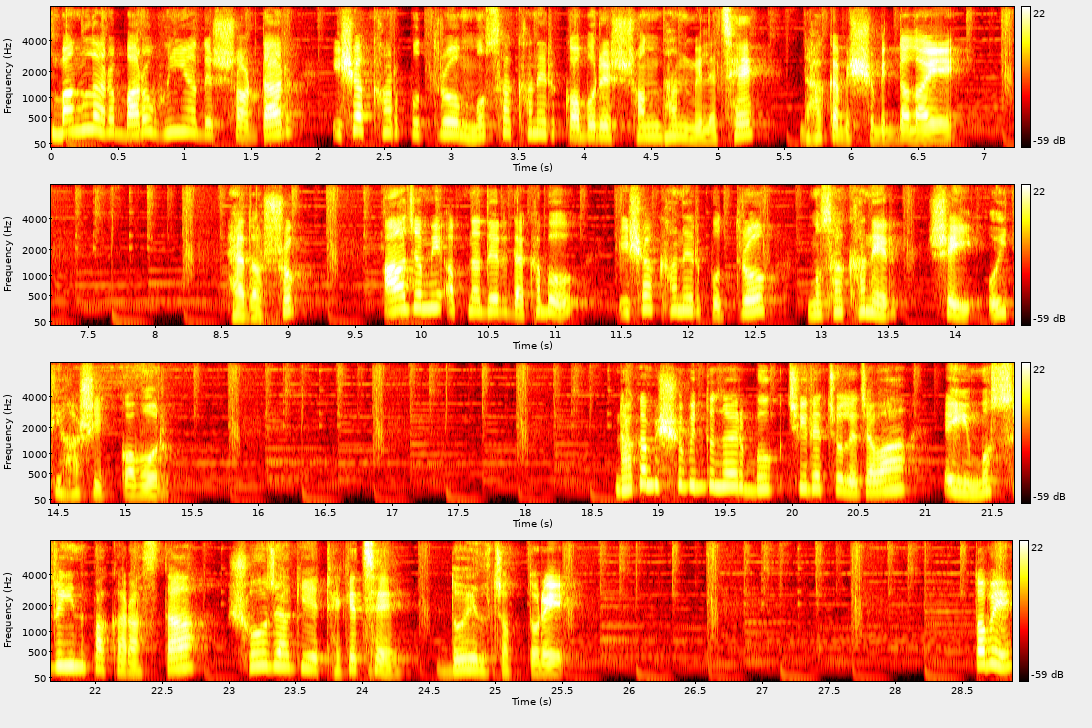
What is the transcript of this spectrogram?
বাংলার বারো ভূঁইয়াদের সর্দার ঈশা খাঁর পুত্র মোসা খানের কবরের সন্ধান মিলেছে ঢাকা বিশ্ববিদ্যালয়ে। হ্যাঁ দর্শক, আজ আমি আপনাদের দেখাবো ঈশা খানের পুত্র মুসা খানের সেই ঐতিহাসিক কবর। ঢাকা বিশ্ববিদ্যালয়ের বুক চিরে চলে যাওয়া এই মসৃণ পাকা রাস্তা সোজা গিয়ে ঠেকেছে দোয়েল চত্বরে। তবে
